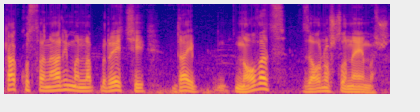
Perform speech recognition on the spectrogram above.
kako stanarima reći daj novac za ono što nemaš?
